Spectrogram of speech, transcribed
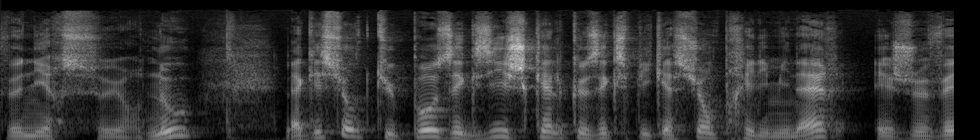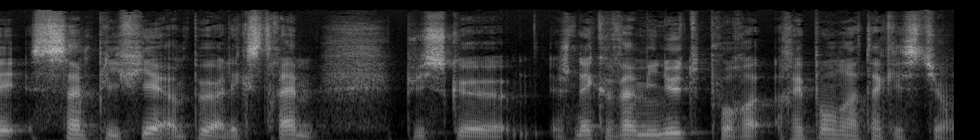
venir sur nous. La question que tu poses exige quelques explications préliminaires et je vais simplifier un peu à l'extrême puisque je n'ai que 20 minutes pour répondre à ta question.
